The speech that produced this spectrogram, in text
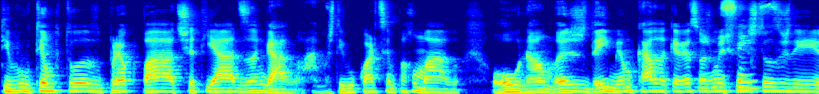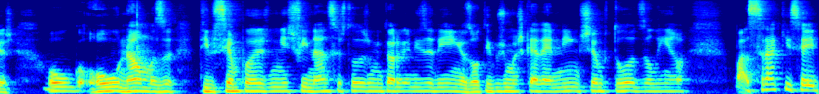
tive o tempo todo preocupado, chateado, zangado. Ah, mas tive o quarto sempre arrumado. Ou não, mas dei mesmo cabo da cabeça aos meus filhos todos os dias. Ou, ou não, mas uh, tive sempre as minhas finanças todas muito organizadinhas. Ou tive os meus caderninhos sempre todos ali em pá, será que isso é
